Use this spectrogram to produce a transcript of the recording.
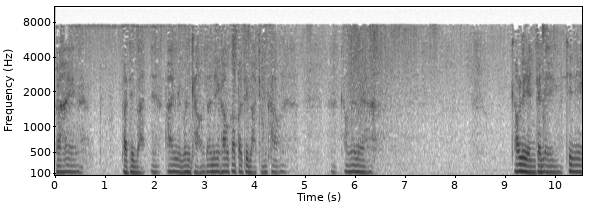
ก็ให้ ปฏิบัติเนี่ยพระอยู่บนเขาตอนนี้เขาก็ปฏิบัติของเขาเขาไม่มาเขาเรียนกันเองที่นี่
